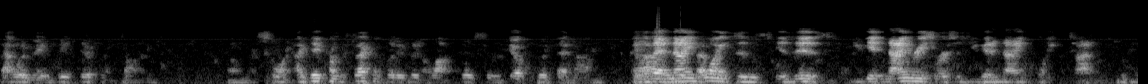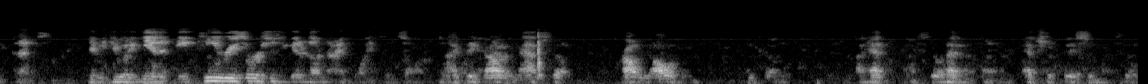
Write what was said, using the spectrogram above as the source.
that would have made a big difference on um, my scoring. I did come second, but it would have been a lot closer Yep. with that nine. And with that nine points too. is, is you get nine resources, you get a nine point title. And that's, if you do it again at 18 resources, you get another nine points and so on. And I think I would have matched up probably all of them because I had, I still had a, a extra fish in my so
